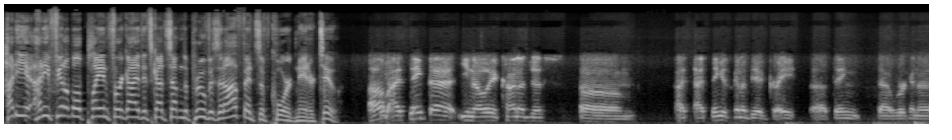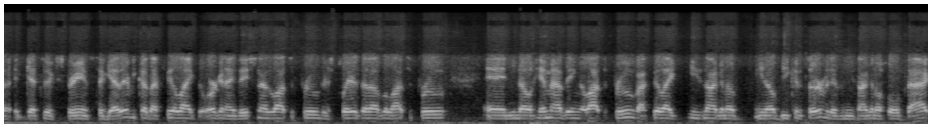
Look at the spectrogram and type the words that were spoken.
How do you how do you feel about playing for a guy that's got something to prove as an offensive coordinator too? Um, I think that you know it kind of just um, I, I think it's going to be a great uh, thing that we're going to get to experience together because I feel like the organization has a lot to prove. There's players that have a lot to prove. And, you know, him having a lot to prove, I feel like he's not going to, you know, be conservative and he's not going to hold back.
